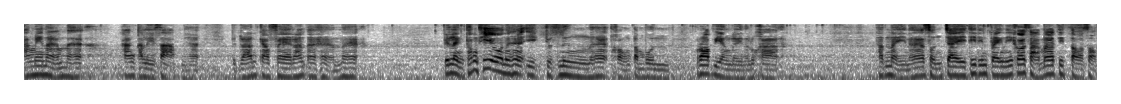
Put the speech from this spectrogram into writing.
ข้างแม่น้ำนะฮะ ข้างทะเลสาบเนี่ยฮะ เป็นร้านกาแฟร้านอาหารนะฮะ เป็นแหล่งท่องเที่ยวนะฮะ อีกจุดหนึ่งนะฮะ ของตำบลรอบเวียงเลยนะลูกค้า ท่านไหนนะฮะ สนใจที่ดินแปลงนี้ก็สามารถติดต่อสอบ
